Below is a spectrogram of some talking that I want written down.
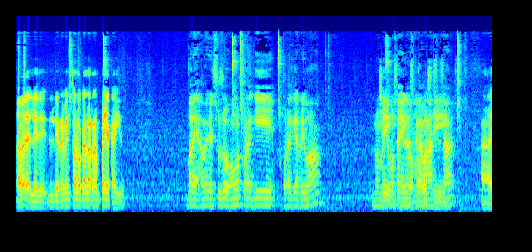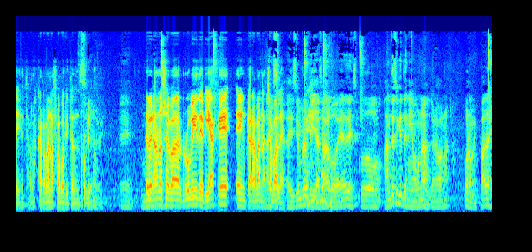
¿Sabes? Le, le he reventado lo que es la rampa y ha caído. Vale, a ver, Suso, vamos por aquí, por aquí arriba. Nos Sí, metemos ahí en las caravanas si- esas. Ahí está, las caravanas favoritas del Sí, Rubino. Eh, De verano se va el Ruby de viaje en caravana, ahí, chavales. Ahí siempre pillas algo, eh, de escudo. Antes sí que tenía una caravana. Bueno, mis padres.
